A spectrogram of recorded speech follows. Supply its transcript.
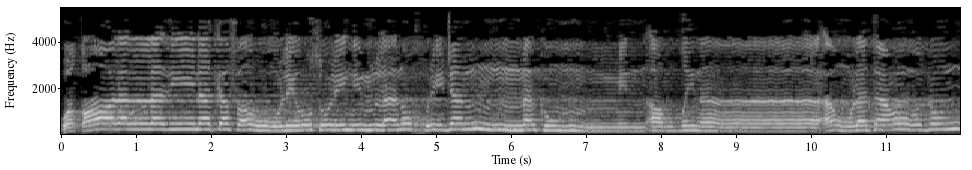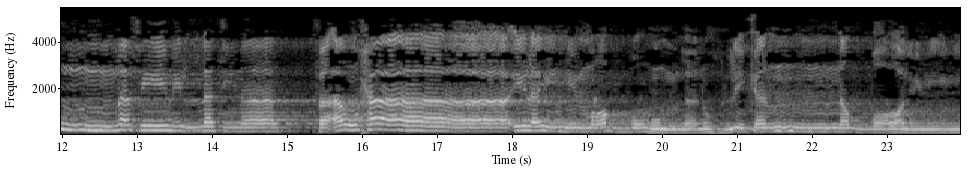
وقال الذين كفروا لرسلهم لنخرجنكم من أرضنا أو لتعودن في ملتنا فأوحى إليهم ربهم لنهلكن الظالمين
